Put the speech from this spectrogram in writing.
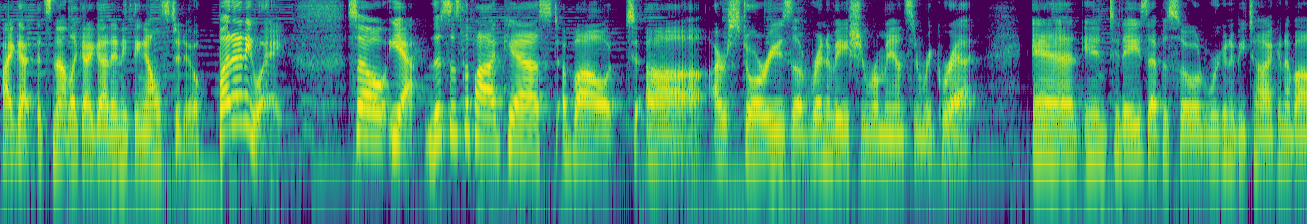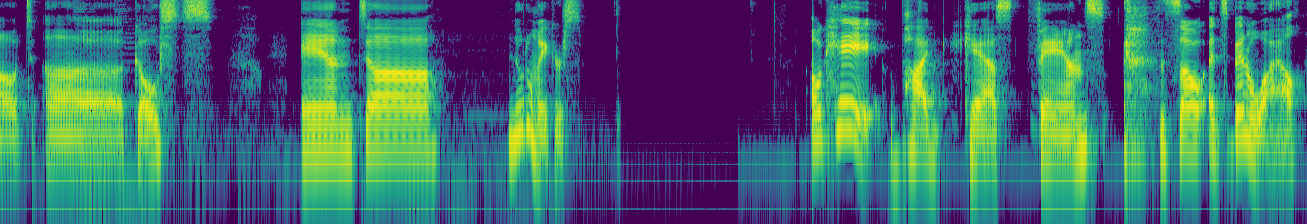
I got, it's not like I got anything else to do. But anyway, so yeah, this is the podcast about uh, our stories of renovation, romance, and regret. And in today's episode, we're going to be talking about uh, ghosts and uh, noodle makers. Okay, podcast fans. so it's been a while,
